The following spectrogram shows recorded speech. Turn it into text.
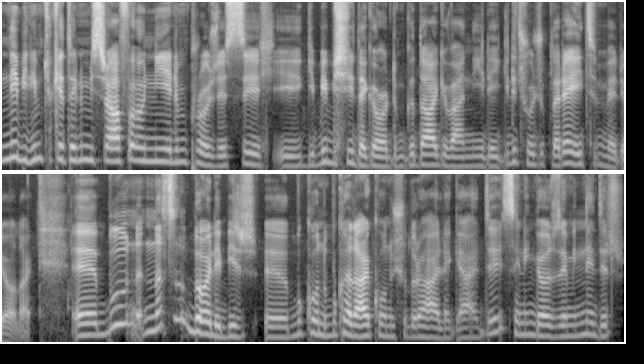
ne bileyim tüketelim israfı önleyelim projesi e, gibi bir şey de gördüm. Gıda güvenliği ile ilgili çocuklara eğitim veriyorlar. E, bu nasıl böyle bir e, bu konu bu kadar konuşulur hale geldi? Senin gözlemin nedir?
